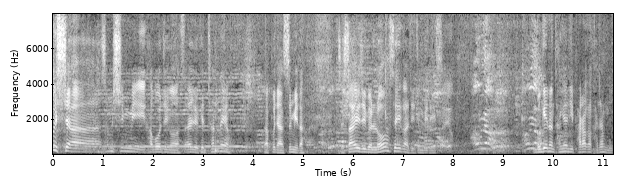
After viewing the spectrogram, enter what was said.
으쌰, 30미 갑오징어 사이즈 괜찮네요. 나쁘지 않습니다. 자, 사이즈별로 세 가지 준비되어 있어요. 무게는 당연히 바라가 가장 무-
